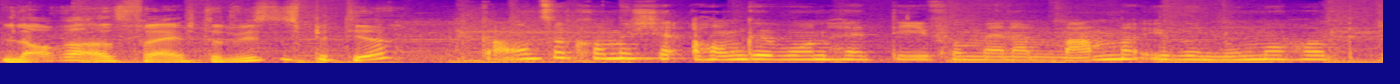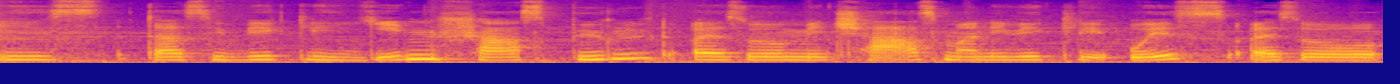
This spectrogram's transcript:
Laura aus Freistadt, wie ist das bei dir? Ganz eine komische Angewohnheit, die ich von meiner Mama übernommen habe, ist, dass sie wirklich jeden Schaß bügelt. Also mit Schaß meine ich wirklich alles. Also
